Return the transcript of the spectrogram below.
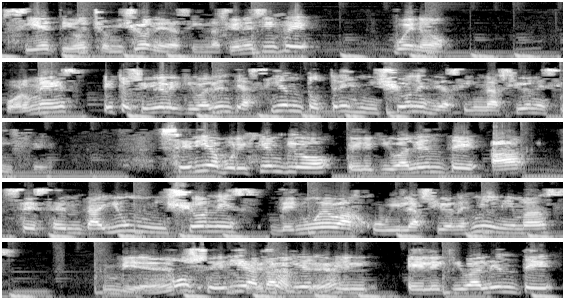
7, 8 millones de asignaciones IFE. Bueno, por mes, esto sería el equivalente a 103 millones de asignaciones IFE. Sería, por ejemplo, el equivalente a 61 millones de nuevas jubilaciones mínimas. Bien. O sería también ¿eh? el, equivalente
